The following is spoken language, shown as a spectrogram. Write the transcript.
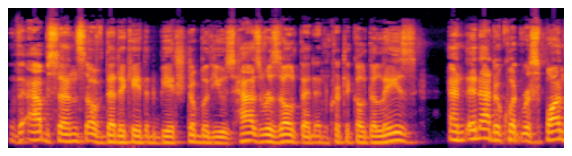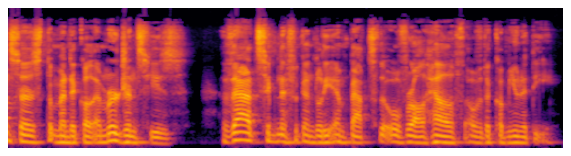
The absence of dedicated BHWs has resulted in critical delays and inadequate responses to medical emergencies. That significantly impacts the overall health of the community.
